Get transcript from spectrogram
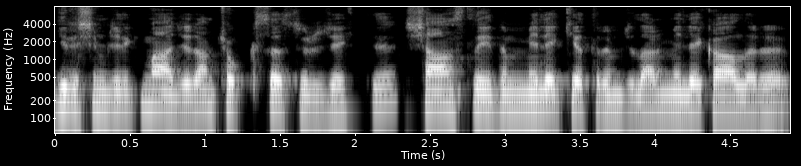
girişimcilik maceram çok kısa sürecekti. Şanslıydım. Melek yatırımcılar, melek ağları,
